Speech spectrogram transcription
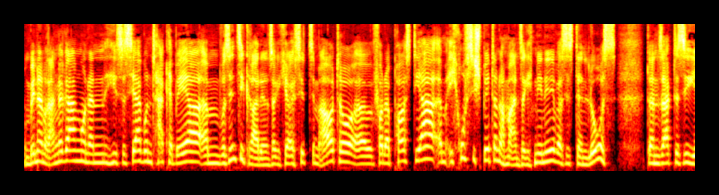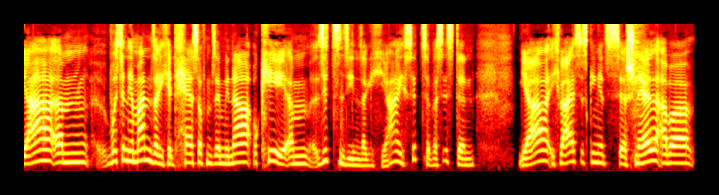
Und bin dann rangegangen und dann hieß es, ja, guten Tag, Herr Bär, ähm, wo sind Sie gerade? Dann sage ich, ja, ich sitze im Auto äh, vor der Post. Ja, ähm, ich rufe Sie später nochmal an. Sage ich, nee, nee, was ist denn los? Dann sagte sie, ja, ähm, wo ist denn Ihr Mann? Sage ich, der ist auf dem Seminar. Okay, ähm, sitzen Sie? Dann sage ich, ja, ich sitze. Was ist denn? Ja, ich weiß, es ging jetzt sehr schnell, aber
